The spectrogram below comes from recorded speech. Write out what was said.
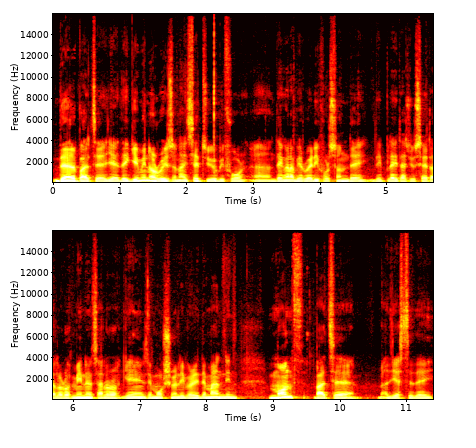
there. But uh, yeah, they gave me no reason. I said to you before, uh, they're gonna be ready for Sunday. They played, as you said, a lot of minutes, a lot of games, emotionally very demanding month. But, uh, but yesterday,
